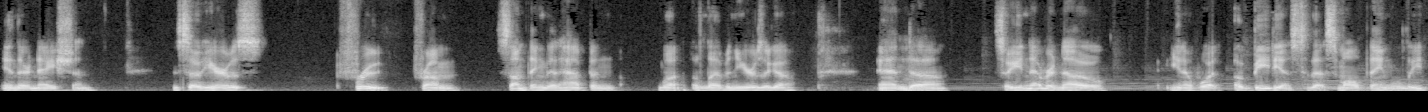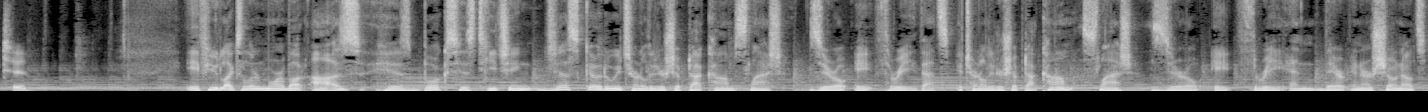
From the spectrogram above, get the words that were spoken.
in their nation. And so here was fruit from something that happened, what, 11 years ago? And mm. uh, so you never know, you know, what obedience to that small thing will lead to. If you'd like to learn more about Os, his books, his teaching, just go to eternalleadership.com slash 083. That's eternalleadership.com slash 083. And there in our show notes,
